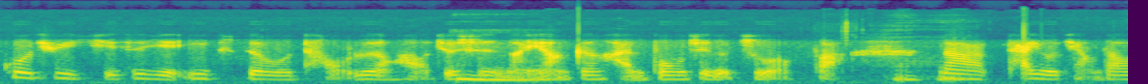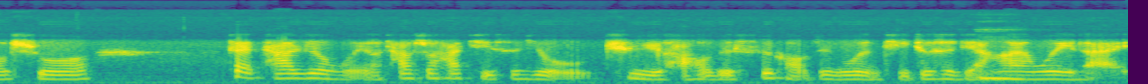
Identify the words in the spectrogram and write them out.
过去其实也一直都有讨论哈，就是暖阳跟寒风这个做法。嗯、那他有讲到说，在他认为啊，他说他其实有去好好的思考这个问题，就是两岸未来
